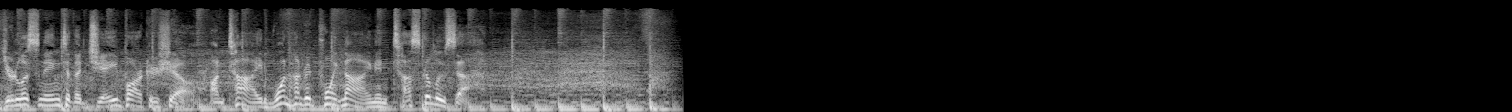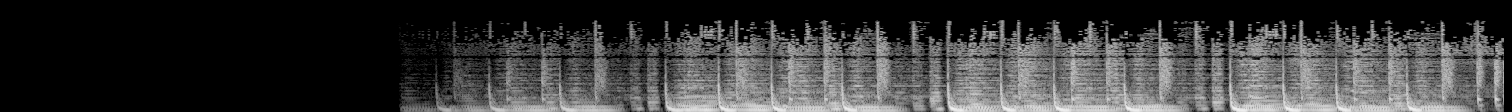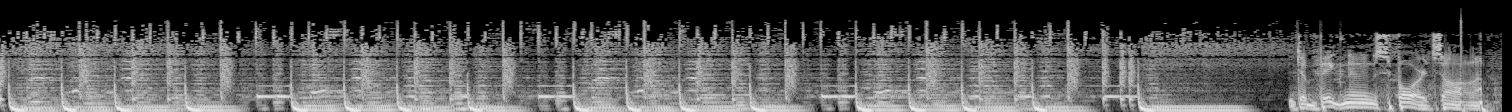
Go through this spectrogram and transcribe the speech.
You're listening to The Jay Barker Show on Tide 100.9 in Tuscaloosa. Sports on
